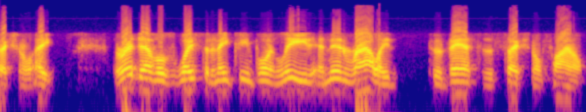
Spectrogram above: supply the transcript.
Sectional 8. The Red Devils wasted an 18-point lead and then rallied to advance to the sectional final.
